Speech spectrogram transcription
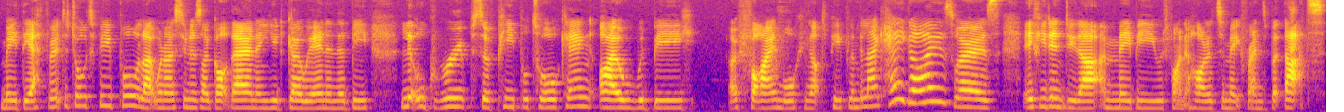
made the effort to talk to people like when as soon as I got there and then you'd go in and there'd be little groups of people talking I would be uh, fine walking up to people and be like hey guys whereas if you didn't do that and maybe you would find it harder to make friends but that's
